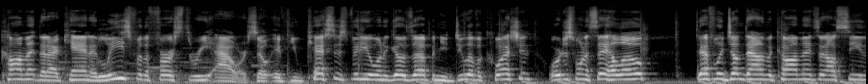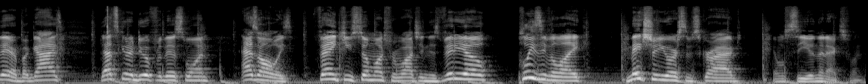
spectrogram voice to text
comment that I can, at least for the first three hours. So if you catch this video when it goes up and you do have a question or just want to say hello, definitely jump down in the comments and I'll see you there. But guys, that's going to do it for this one. As always, thank you so much for watching this video. Please leave a like, make sure you are subscribed, and we'll see you in the next one.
